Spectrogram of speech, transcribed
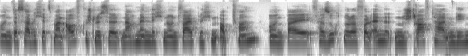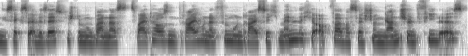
Und das habe ich jetzt mal aufgeschlüsselt nach männlichen und weiblichen Opfern. Und bei versuchten oder vollendeten Straftaten gegen die sexuelle Selbstbestimmung waren das 2335 männliche Opfer, was ja schon ganz schön viel ist.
